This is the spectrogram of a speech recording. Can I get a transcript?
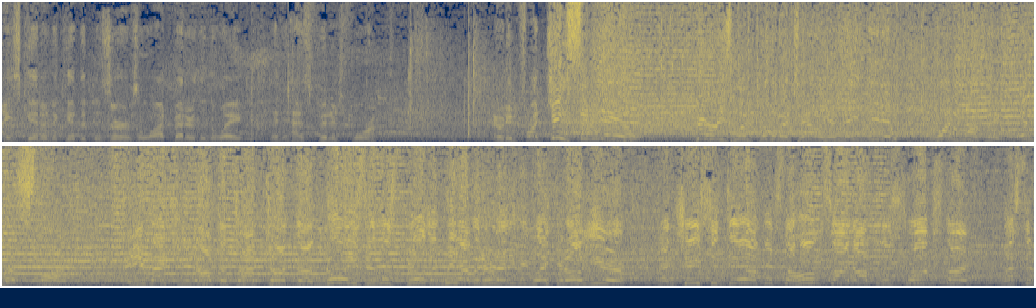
nice kid and a kid that deserves a lot better than the way it has finished for him. Out in front, Jason Dale buries one for the battalion. They lead it 1 nothing in the slot. And you mentioned it off the top, Doug, the noise in this building. We haven't heard anything like it all year. And Jason Dale gets the home side off to the strong start. Less than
